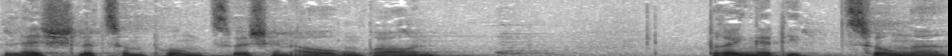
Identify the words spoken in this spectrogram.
Lächle zum Punkt zwischen Augenbrauen. Bringe die Zunge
